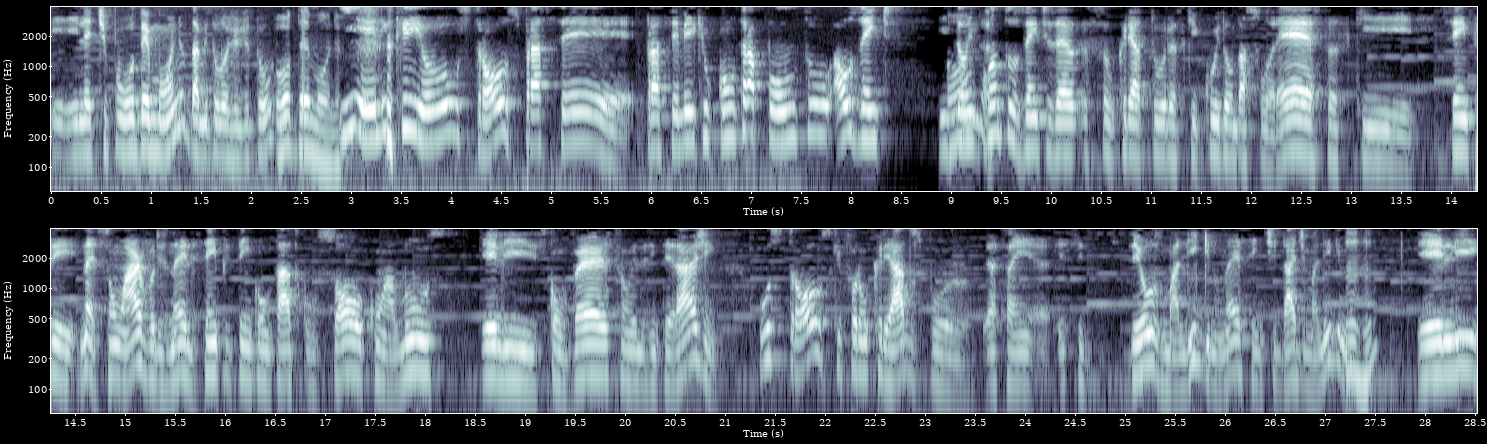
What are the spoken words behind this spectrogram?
ele é tipo o demônio da mitologia de Tolkien. O demônio. E ele criou os trolls pra ser para ser meio que o contraponto aos entes. Então, Olha. enquanto os entes é- são criaturas que cuidam das florestas, que sempre, né, são árvores, né? Eles sempre têm contato com o sol, com a luz, eles conversam, eles interagem. Os trolls que foram criados por essa esse deus maligno, né, essa entidade maligna, Uhum. ele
